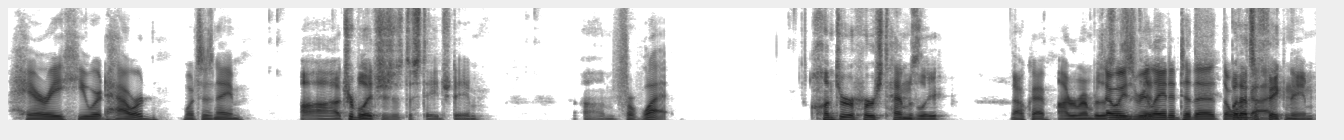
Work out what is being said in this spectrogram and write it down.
Harry Hewitt Howard. What's his name? uh Triple H is just a stage name. Um, For what? Hunter Hearst Helmsley. Okay. I remember this. So he's related to the the but that's guy. a fake name.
